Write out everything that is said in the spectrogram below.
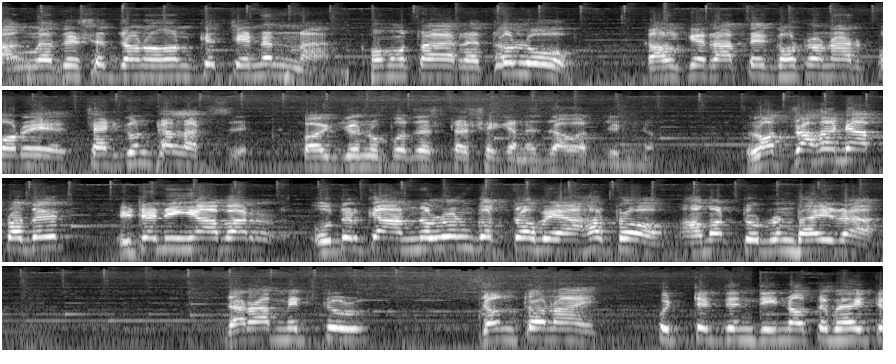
বাংলাদেশের জনগণকে চেনেন না। ক্ষমতার এত লোক কালকে রাতে ঘটনার পরে চার ঘণ্টা লাগছে কয়েকজন উপদেষ্টা সেখানে যাওয়ার জন্য। লজ্জা হয় না আপনাদের? এটা নিয়ে আবার ওদেরকে আন্দোলন করতে হবে, আহত আমার তরুণ ভাইরা। যারা মৃত্যুর যন্ত্রণায় প্রত্যেকদিন দিন অতিবাহিত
